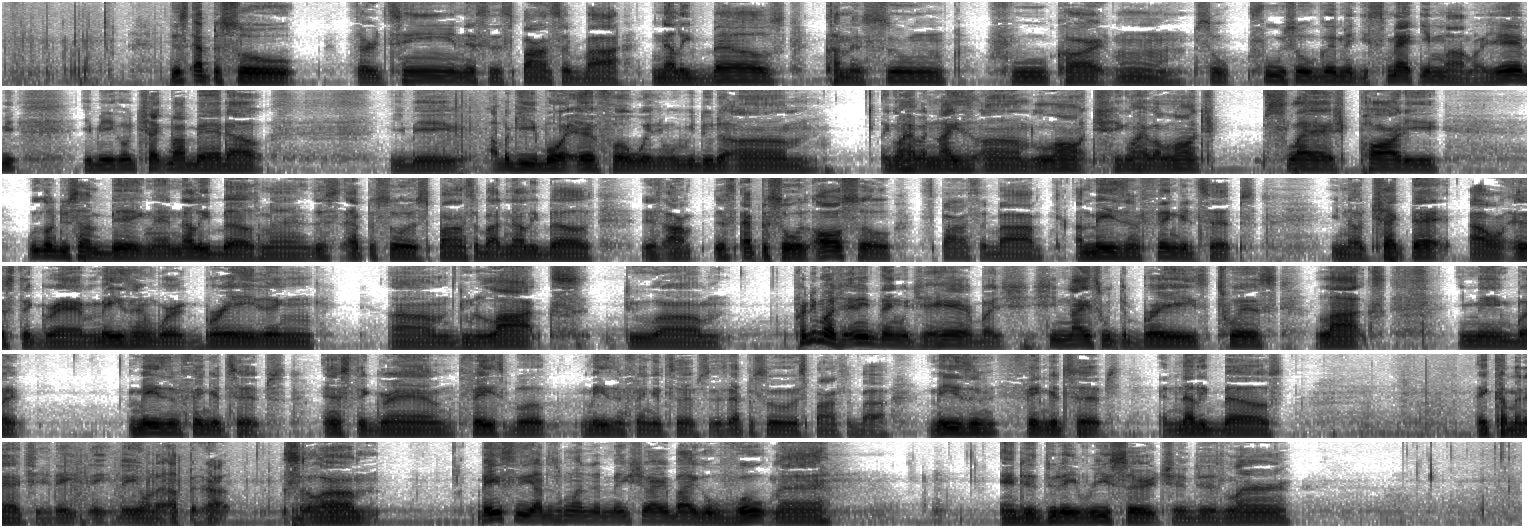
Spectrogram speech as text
this episode 13, this is sponsored by Nelly Bells. Coming soon. Food cart. Mmm. So food so good make you smack your mama. Yeah, be you be go check my bed out. You be I'm gonna give you more info when, when we do the um they're gonna have a nice um launch. He gonna have a launch slash party. We're gonna do something big, man. Nelly Bells, man. This episode is sponsored by Nelly Bells. This um this episode is also sponsored by Amazing Fingertips. You know, check that out on Instagram. Amazing work braiding, um, do locks, do um, pretty much anything with your hair. But she, she nice with the braids, twists, locks. You mean, but Amazing Fingertips. Instagram, Facebook, Amazing Fingertips. This episode is sponsored by Amazing Fingertips and Nelly Bells. They coming at you. They they they on the up and up. So um basically I just wanted to make sure everybody go vote, man. And just do their research and just learn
